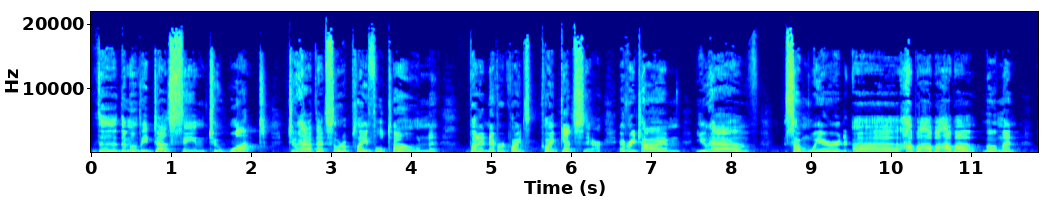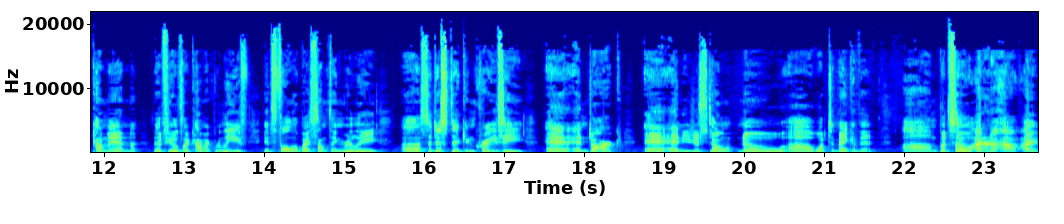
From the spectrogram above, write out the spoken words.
the the movie does seem to want to have that sort of playful tone, but it never quite quite gets there. Every time you have some weird uh, hubba hubba hubba moment come in that feels like comic relief, it's followed by something really uh, sadistic and crazy and, and dark, and, and, you just don't know uh, what to make of it. Um, but so I don't know how I.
